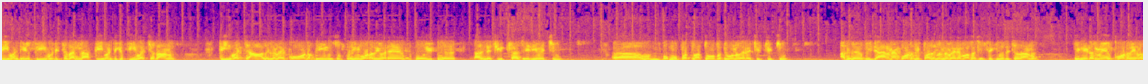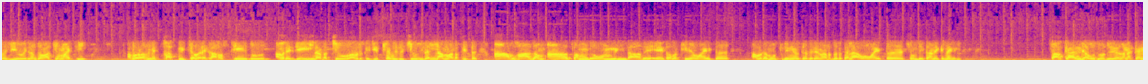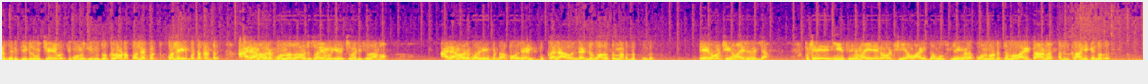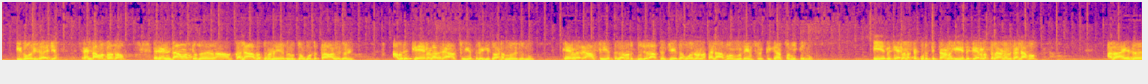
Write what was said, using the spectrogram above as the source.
തീവണ്ടിയിൽ തീ പിടിച്ചതല്ല തീവണ്ടിക്ക് തീ വെച്ചതാണ്. തീ വച്ച ആളുകളെ കോടതി സുപ്രീം കോടതി വരെ പോയിട്ട് അതിന്റെ ശിക്ഷ ശരിവെച്ചു. മുപ്പത്തി പത്ത് മുപ്പത്തിമൂന്ന് വരെ ശിക്ഷിച്ചു. അതിൽ വിചാരണ കോടതി പതിനൊന്ന് വരെ വധശിക്ഷയ്ക്ക് വിധിച്ചതാണ്. പിന്നീട് മേൽക്കോടതികൾ അത് ജീവനന്തമാക്കി മാറ്റി. അപ്പോൾ അതിന് കത്തിച്ചവരെ അറസ്റ്റ് ചെയ്തു അവരെ ജയിലിലടച്ചു അവർക്ക് ശിക്ഷ വിധിച്ചു ഇതെല്ലാം നടത്തിയിട്ട് ആ ഭാഗം ആ സംഭവം മിണ്ടാതെ ഏകപക്ഷീയമായിട്ട് അവിടെ മുസ്ലിങ്ങൾക്കെതിരെ നടന്നൊരു കലാപമായിട്ട് ചൂണ്ടിക്കാണിക്കണമെങ്കിൽ സർക്കാരിന്റെ ഔദ്യോഗിക കണക്കനുസരിച്ച് ഇരുന്നൂറ്റി എഴുപത്തി മൂന്ന് ഹിന്ദുക്കൾ അവിടെ കൊല്ലപ്പെട്ടു കൊല ചെയ്യപ്പെട്ടിട്ടുണ്ട് ആരാണ് അവരെ കൊന്നത്? അവർ സ്വയം വെടിവെച്ച് മരിച്ചതാണോ? ആരാണ് അവരെ കൊല ചെയ്യപ്പെട്ടത് അപ്പോൾ കലാപം രണ്ടു ഭാഗത്തും നടന്നിട്ടുണ്ട്. ഏകപക്ഷീയമായിരുന്നില്ല. പക്ഷേ ഈ സിനിമ ഏകപക്ഷീയമായിട്ട് മുസ്ലിങ്ങളെ കൊന്നൊടുക്കുന്നതായിട്ടാണ് അതിൽ കാണിക്കുന്നത്. ഇതൊരു കാര്യം. രണ്ടാമത്തേതോ രണ്ടാമത്തത് ആ കലാപത്തിന് നേതൃത്വം കൊടുത്ത ആളുകൾ അവർ കേരള രാഷ്ട്രീയത്തിലേക്ക് കടന്നു വരുന്നു. കേരള രാഷ്ട്രീയത്തിൽ അവർ ഗുജറാത്തിൽ ചെയ്ത പോലുള്ള കലാപം ഇവിടെയും സൃഷ്ടിക്കാൻ ശ്രമിക്കുന്നു. ഏത് കേരളത്തെ കുറിച്ചിട്ടാണ് ഏത് കേരളത്തിലാണ് കലാപം? അതായത്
